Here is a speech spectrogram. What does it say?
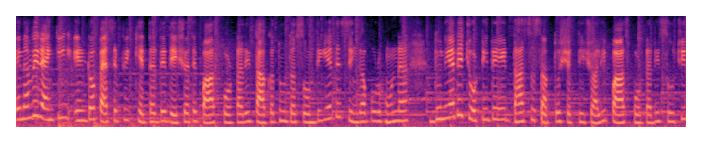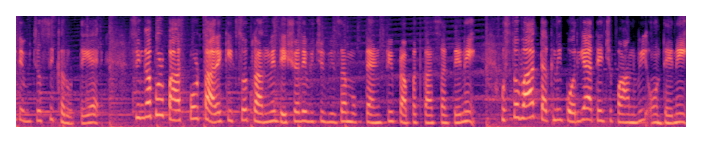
ਇਹ ਨਵੀਂ ਰੈਂਕਿੰਗ ਇੰਡੋ ਪੈਸੀਫਿਕ ਖੇਤਰ ਦੇ ਦੇਸ਼ਾਂ ਤੇ ਪਾਸਪੋਰਟਾਂ ਦੀ ਤਾਕਤ ਨੂੰ ਦਰਸਾਉਂਦੀ ਹੈ ਤੇ ਸਿੰਗਾਪੁਰ ਹੁਣ ਦੁਨੀਆ ਦੀ ਚੋਟੀ ਦੇ 10 ਸਭ ਤੋਂ ਸ਼ਕਤੀਸ਼ਾਲੀ ਪਾਸਪੋਰਟਾਂ ਦੀ ਸੂਚੀ ਦੇ ਵਿੱਚ ਸਿਖਰ ਉੱਤੇ ਹੈ। ਸਿੰਗਾਪੁਰ ਪਾਸਪੋਰਟ ਧਾਰਕ 193 ਦੇਸ਼ਾਂ ਦੇ ਵਿੱਚ ਵੀਜ਼ਾ ਮੁਕਤ ਐਂਟਰੀ ਪ੍ਰਾਪਤ ਕਰ ਸਕਦੇ ਨੇ। ਉਸ ਤੋਂ ਬਾਅਦ ਦੱਖਣੀ ਕੋਰੀਆ ਅਤੇ ਜਾਪਾਨ ਵੀ ਆਉਂਦੇ ਨੇ।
